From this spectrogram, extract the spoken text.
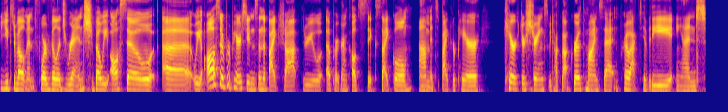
youth development for Village Wrench, but we also uh, we also prepare students in the bike shop through a program called Six Cycle. Um, it's bike repair, character strengths. We talk about growth mindset and proactivity and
